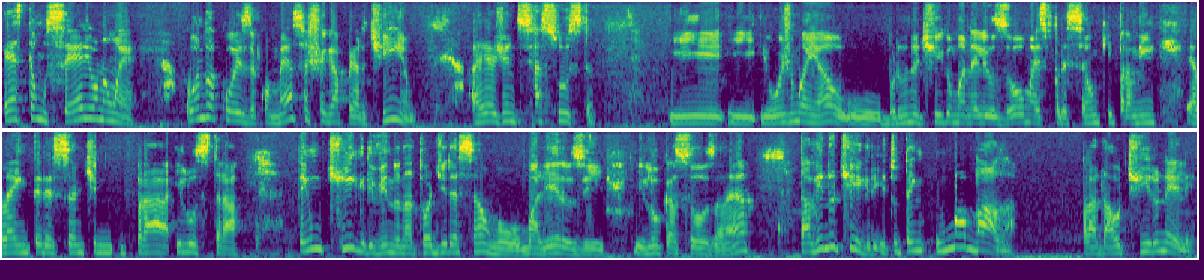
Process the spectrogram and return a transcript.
É tão sério ou não é? Quando a coisa começa a chegar pertinho, aí a gente se assusta. E, e, e, hoje manhã o Bruno Tigoman ele usou uma expressão que para mim ela é interessante para ilustrar. Tem um tigre vindo na tua direção, o Malheiros e, e Lucas Souza, né? Tá vindo o tigre e tu tem uma bala para dar o tiro nele.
